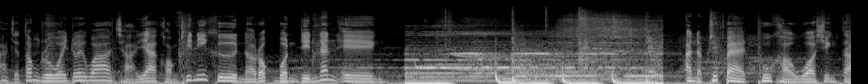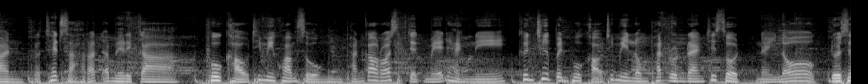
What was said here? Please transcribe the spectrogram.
อาจจะต้องรู้ไว้ด้วยว่าฉายาของที่นี่คือนรกบนดินนั่นเอง อันดับที่ 8 ภูเขาวอชิงตัน ประเทศสหรัฐอเมริกา ภูเขาที่มีความสูง 1,917 เมตรแห่งนี้ ขึ้นชื่อเป็นภูเขาที่มีลมพัดรุนแรงที่สุดในโลก โดยส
